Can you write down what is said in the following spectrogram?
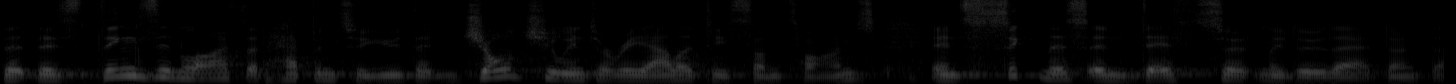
that there's things in life that happen to you that jolt you into reality sometimes, and sickness and death certainly do that, don't they?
